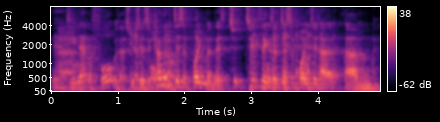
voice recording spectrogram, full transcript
Yeah, 'cause he Um, never fought with us, which never is a fought, kind of no. a disappointment. There's two, two things that disappointed at um,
